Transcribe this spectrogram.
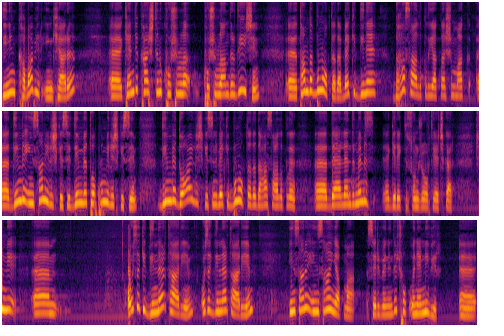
dinin kaba bir inkarı e, kendi karşıtını koşulla, koşullandırdığı için e, tam da bu noktada belki dine daha sağlıklı yaklaşmak, e, din ve insan ilişkisi, din ve toplum ilişkisi, din ve doğa ilişkisini belki bu noktada daha sağlıklı e, değerlendirmemiz e, gerektiği sonucu ortaya çıkar. Şimdi e, oysa ki dinler tarihi, oysa ki dinler tarihi insanı insan yapma serüveninde çok önemli bir e,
